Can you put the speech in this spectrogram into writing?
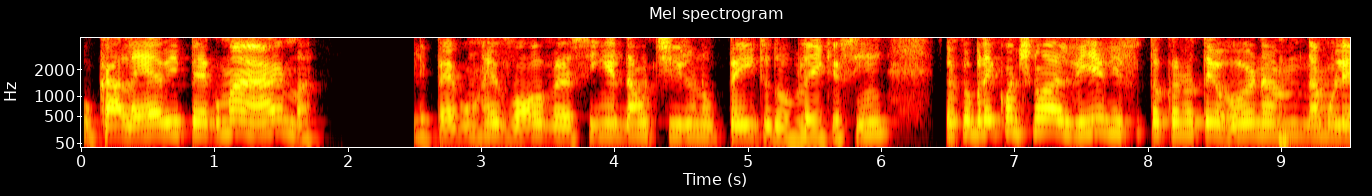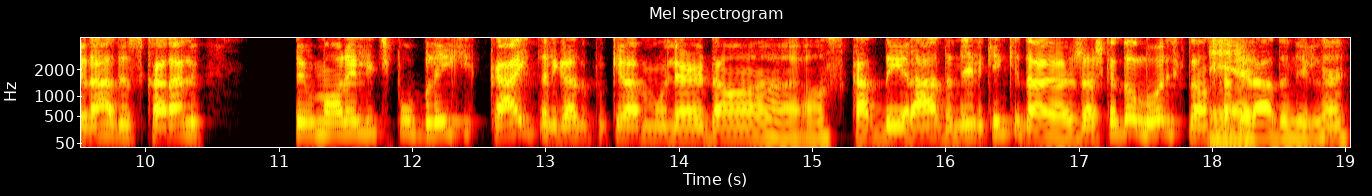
o Caleb pega uma arma. Ele pega um revólver assim, ele dá um tiro no peito do Blake assim. Só que o Blake continua vivo, tocando terror na, na mulherada e os caralho. Teve uma hora ele, tipo, o Blake cai, tá ligado? Porque a mulher dá uma, umas cadeiradas nele. Quem que dá? Eu acho que é Dolores que dá umas é. cadeiradas nele, né?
